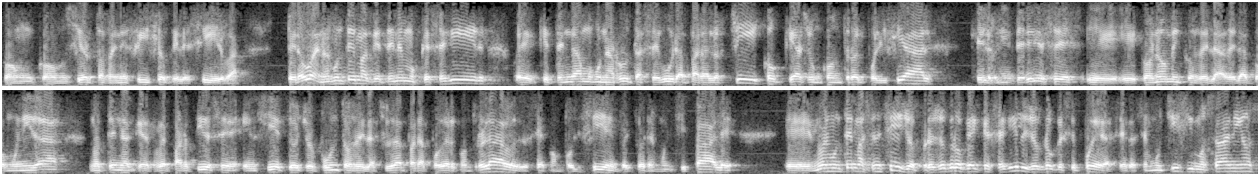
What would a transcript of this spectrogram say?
con, con ciertos beneficios que le sirva. Pero bueno, es un tema que tenemos que seguir, eh, que tengamos una ruta segura para los chicos, que haya un control policial, que los intereses eh, económicos de la, de la comunidad no tengan que repartirse en siete, ocho puntos de la ciudad para poder controlarlo, ya sea con policía, inspectores municipales. Eh, no es un tema sencillo, pero yo creo que hay que seguirlo y yo creo que se puede hacer. Hace muchísimos años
